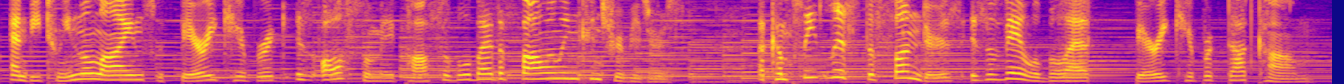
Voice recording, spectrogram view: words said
And Between the Lines with Barry Kibrick is also made possible by the following contributors. A complete list of funders is available at barrykibrick.com.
